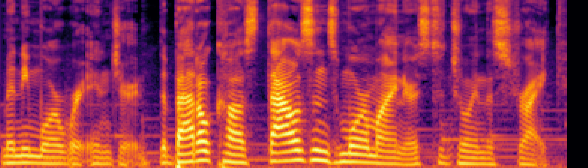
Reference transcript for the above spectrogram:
Many more were injured. The battle caused thousands more miners to join the strike.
